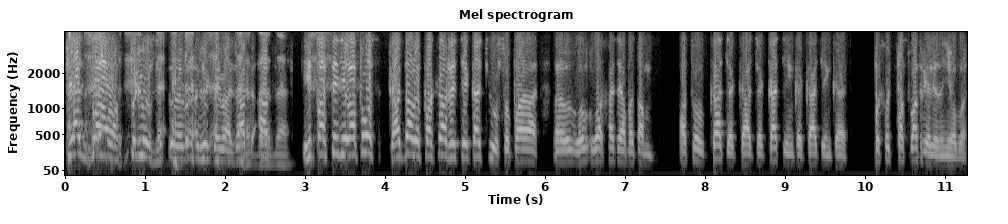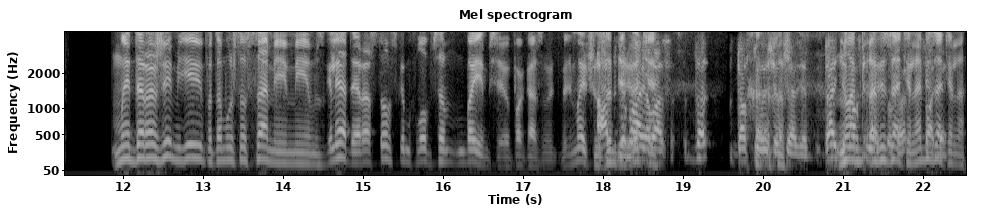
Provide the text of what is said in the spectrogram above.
Пять баллов плюс, э, и последний вопрос. Когда вы покажете Катюшу э, хотя бы там, а то Катя, Катя, Катенька, Катенька, вы хоть посмотрели на нее бы? Мы дорожим ею, потому что сами имеем взгляды, а ростовским хлопцам боимся ее показывать. Понимаете, что заберете... вас. До следующей связи. Дайте ну, обязательно, обязательно.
